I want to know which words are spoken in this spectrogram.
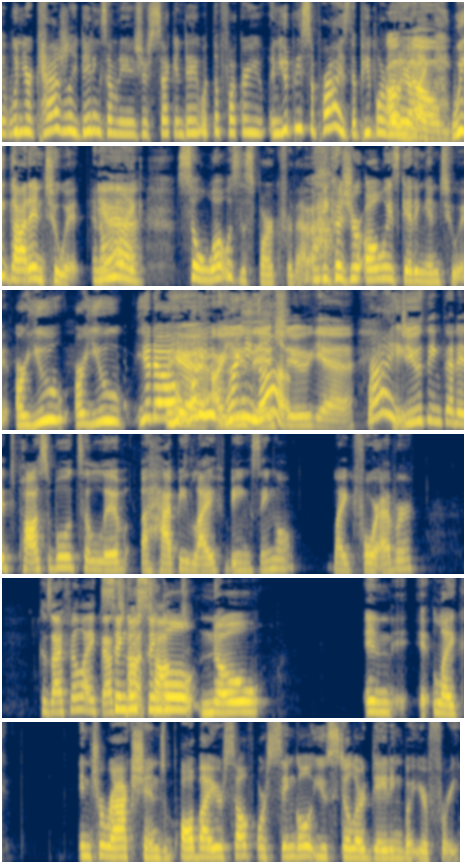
uh, when you're casually dating somebody and it's your second date, what the fuck are you? And you'd be surprised that people Oh, really are no. like, we got into it. And I'm like, so what was the spark for that? Because you're always getting into it. Are you, are you, you know, what are you bringing the up? issue? Yeah. Right. Do you think that it's possible to live a happy life being single, like forever? Because I feel like that's single, not single, talked- no, in like, interactions all by yourself or single, you still are dating, but you're free.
